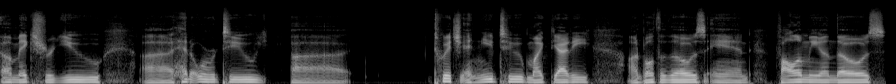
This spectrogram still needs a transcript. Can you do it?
Uh, make sure you uh, head over to uh, Twitch and YouTube, Mike Daddy, on both of those, and follow me on those.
